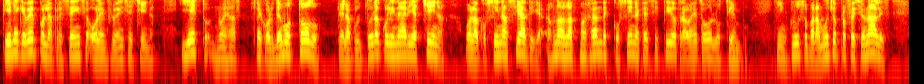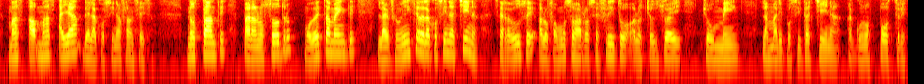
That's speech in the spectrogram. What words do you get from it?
tiene que ver por la presencia o la influencia china. Y esto no es así. Recordemos todo que la cultura culinaria china o la cocina asiática es una de las más grandes cocinas que ha existido a través de todos los tiempos, incluso para muchos profesionales más, más allá de la cocina francesa. No obstante, para nosotros, modestamente, la influencia de la cocina china se reduce a los famosos arroces fritos, a los chop suey, chow mein, las maripositas chinas, algunos postres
